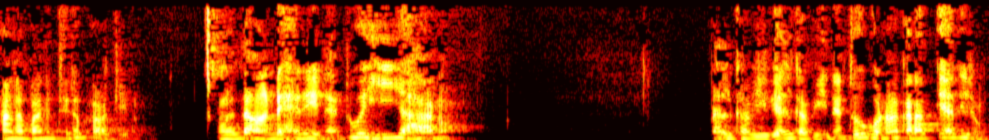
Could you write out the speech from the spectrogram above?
ආනපනතික පවතිනවා. පවතින. මොකද අඬහැරේ නැතුව හීය අහනවා. බල් කවිය ගල් කවිය නැතුව කොනා කරත්තය අදිනවා.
